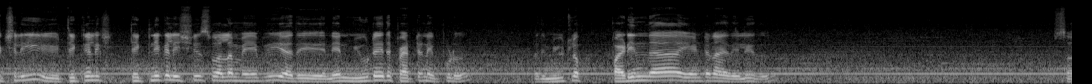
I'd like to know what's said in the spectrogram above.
యాక్చువల్లీ టెక్నికల్ టెక్నికల్ ఇష్యూస్ వల్ల మేబీ అది నేను మ్యూట్ అయితే పెట్టను ఎప్పుడు. అది మ్యూట్లో పడిందా ఏంటో నాకు తెలీదు. సో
